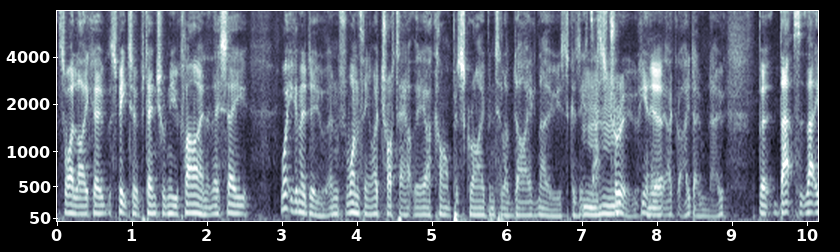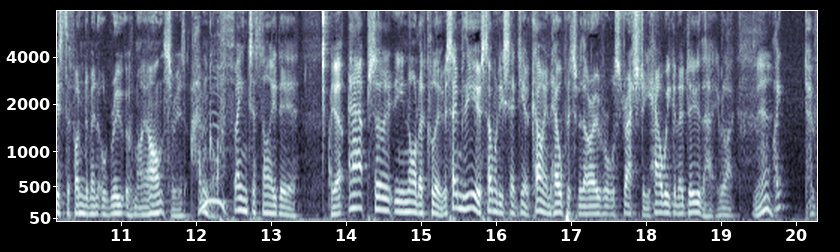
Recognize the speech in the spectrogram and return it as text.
So I like uh, speak to a potential new client, and they say, "What are you going to do?" And for one thing, I trot out the "I can't prescribe until I'm diagnosed" because if that's mm-hmm. true. You know, Yeah. I, I don't know, but that's that is the fundamental root of my answer. Is I haven't got mm. the faintest idea. Yeah. Absolutely not a clue. Same with you. If somebody said, "You know, come and help us with our overall strategy. How are we going to do that?" You're like, Yeah. I don't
